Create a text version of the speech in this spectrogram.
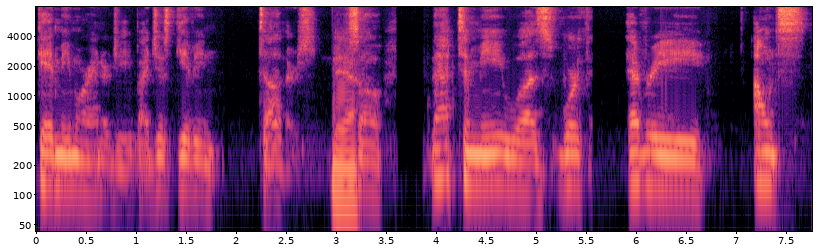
gave me more energy by just giving to others. Yeah. So that to me was worth every ounce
